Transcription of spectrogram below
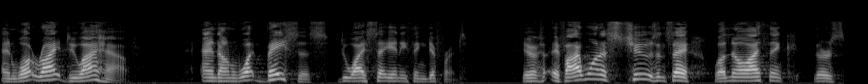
And what right do I have? And on what basis do I say anything different? If, if I want to choose and say, well, no, I think there's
